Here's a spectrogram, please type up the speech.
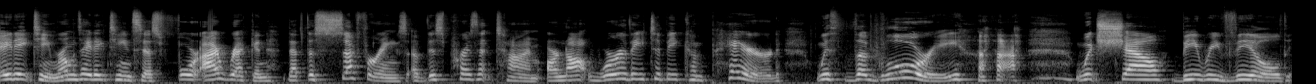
818 Romans 8:18 says for I reckon that the sufferings of this present time are not worthy to be compared with the glory which shall be revealed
